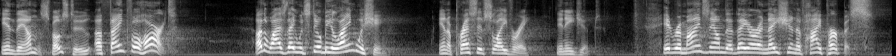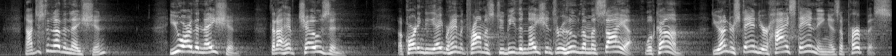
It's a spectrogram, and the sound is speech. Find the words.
in them, supposed to, a thankful heart. Otherwise, they would still be languishing in oppressive slavery in Egypt. It reminds them that they are a nation of high purpose, not just another nation. You are the nation that I have chosen, according to the Abrahamic promise, to be the nation through whom the Messiah will come. Do you understand your high standing as a purpose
